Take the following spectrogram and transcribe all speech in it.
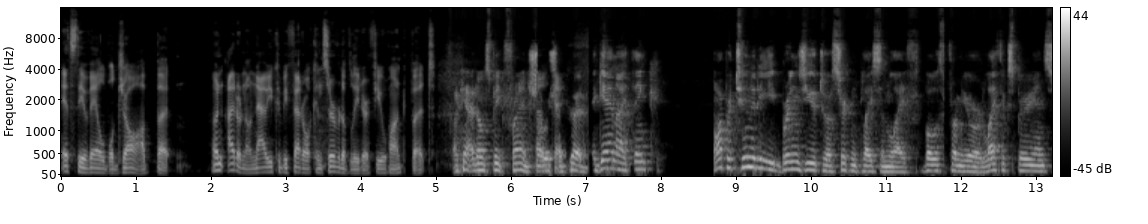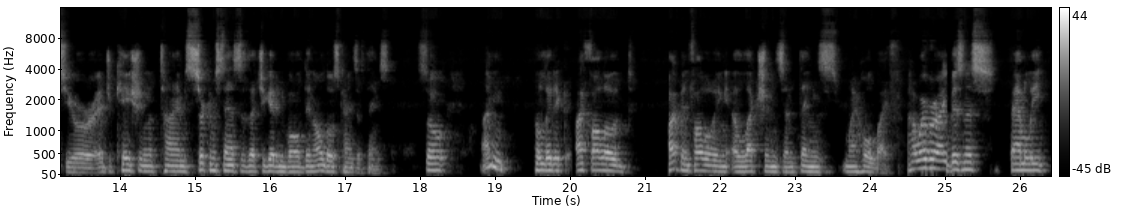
it's the available job? But I don't know. Now you could be federal conservative leader if you want, but okay. I don't speak French. I okay. wish I could. Again, I think opportunity brings you to a certain place in life, both from your life experience, your education at times, circumstances that you get involved in, all those kinds of things. So I'm politic. I followed. I've been following elections and things my whole life. However, I business, family,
